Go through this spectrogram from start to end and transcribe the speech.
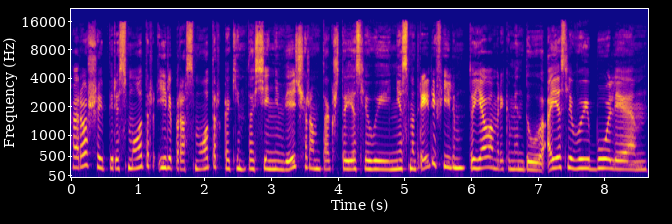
Хороший пересмотр или просмотр каким-то осенним вечером, так что если вы не смотрели фильм, то я вам рекомендую. А если вы более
